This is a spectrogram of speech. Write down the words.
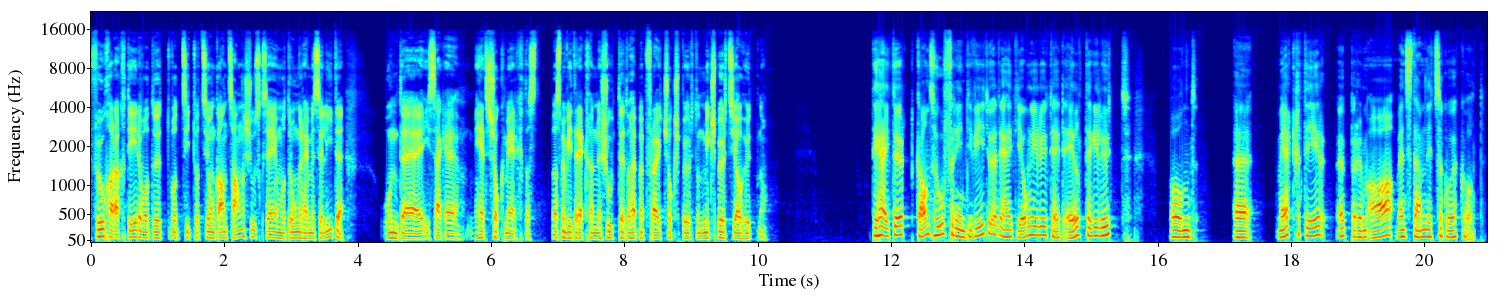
viele Charaktere, wo, dort, wo die Situation ganz anders aussehen und wo darunter haben sie leiden. Und äh, ich sage, man hat es schon gemerkt, dass, dass man wieder können shooten Da hat man die Freude schon gespürt und man spürt sie auch heute noch. Die haben dort ganz viele Individuen, die haben junge Leute, die haben ältere Leute. Und äh, merkt ihr jemandem an, wenn es dem nicht so gut geht?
